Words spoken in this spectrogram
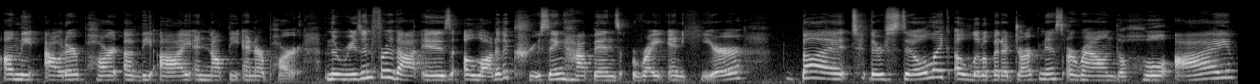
on the outer part of the eye and not the inner part. And the reason for that is a lot of the creasing happens right in here but there's still like a little bit of darkness around the whole eye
